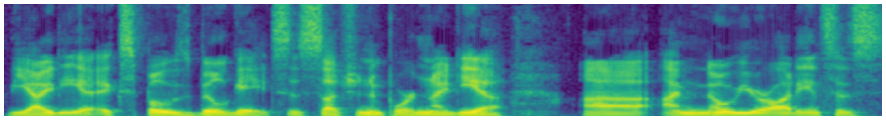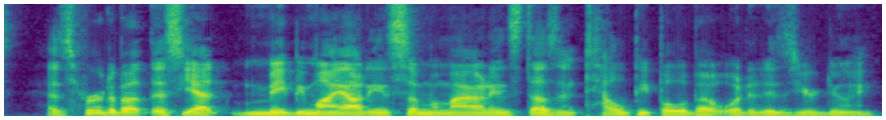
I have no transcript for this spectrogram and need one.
the idea, expose Bill Gates, is such an important idea. Uh, I know your audience has, has heard about this yet. Maybe my audience, some of my audience doesn't. Tell people about what it is you're doing.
